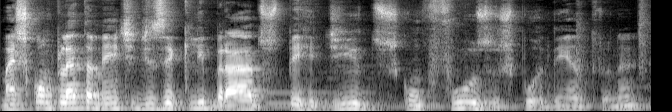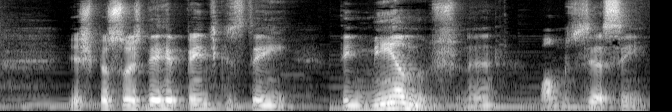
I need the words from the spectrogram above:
mas completamente desequilibrados, perdidos, confusos por dentro, né? E as pessoas de repente que têm, têm menos, né? Vamos dizer assim,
